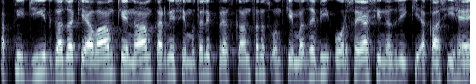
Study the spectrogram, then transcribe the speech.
اپنی جیت غزہ کے عوام کے نام کرنے سے متعلق پریس کانفرنس ان کے مذہبی اور سیاسی نظری کی عکاسی ہے۔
